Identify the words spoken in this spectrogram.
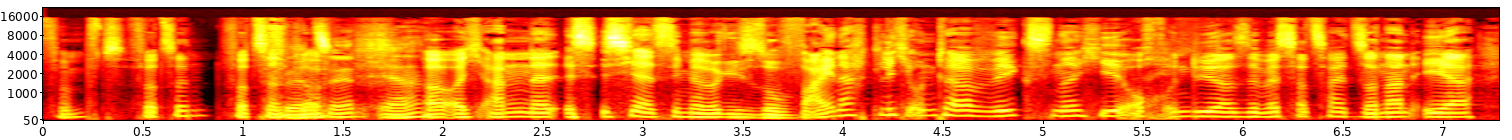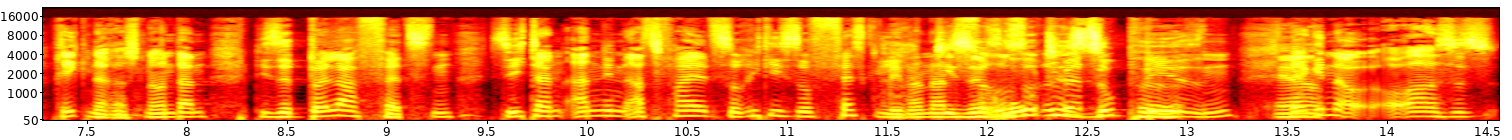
15, 14? 14, glaub ich. 14, ja. äh, euch an, ne, es ist ja jetzt nicht mehr wirklich so weihnachtlich unterwegs, ne, hier auch in der Silvesterzeit, sondern eher regnerisch, ne, und dann diese Böllerfetzen sich dann an den Asphalt so richtig so festgeklebt und dann Diese rote zu Suppe. Ja. Ja. genau, oh, es ist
